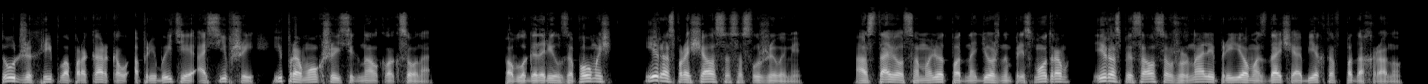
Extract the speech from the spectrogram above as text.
Тут же хрипло прокаркал о прибытии осипший и промокший сигнал клаксона. Поблагодарил за помощь и распрощался со служивыми. Оставил самолет под надежным присмотром и расписался в журнале приема сдачи объектов под охрану.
